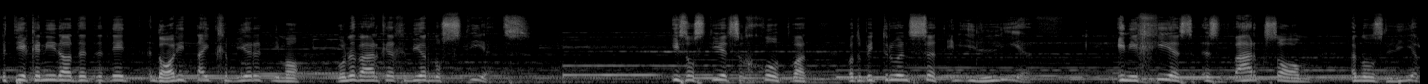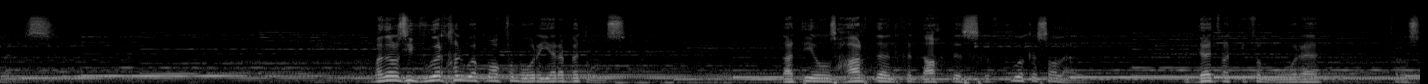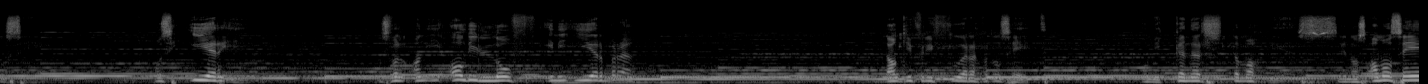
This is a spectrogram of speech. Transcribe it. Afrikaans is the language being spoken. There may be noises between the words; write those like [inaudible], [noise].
beteken nie dat dit, dit net in daardie tyd gebeur het nie, maar wonderwerke gebeur nog steeds. U is nog steeds 'n God wat wat op die troon sit en U leef. En die Gees is werksaam in ons lewens. Wanneer ons die woord gaan oopmaak vanmôre, Here, bid ons dat U ons harte en gedagtes gefokus sal hou vir dit wat U vanmôre vir ons wil sê. Ons eer U. Ons wil aan U al die lof en die eer bring. En dankie vir die voorreg wat ons het om U kinders te mag wees. En ons almal sê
